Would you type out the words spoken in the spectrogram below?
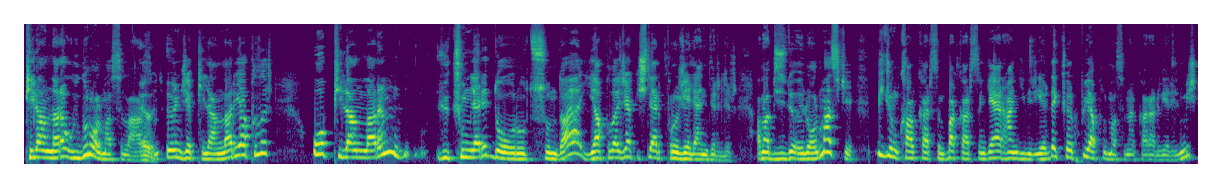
planlara uygun olması lazım. Evet. Önce planlar yapılır o planların hükümleri doğrultusunda yapılacak işler projelendirilir. Ama bizde öyle olmaz ki. Bir gün kalkarsın bakarsın ki herhangi bir yerde köprü yapılmasına karar verilmiş.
